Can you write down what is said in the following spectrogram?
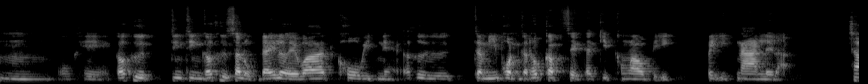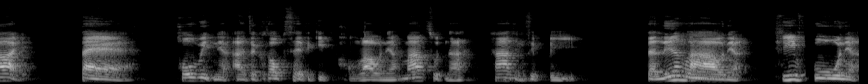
อืมโอเค ก็คือจริง ๆ ก็คือสรุปได้เลยว่าโควิด เนี่ยก็คือจะมีผลกระทบกับเศรษฐกิจของเราไปอีกไปอีกนานเลยล่ะ ใช่ แต่โควิด เนี่ยอาจจะกระทบเศรษฐกิจของเราเนี่ยมากสุดนะ ห้าถึงสิบปี แต่เรื่องราวเนี่ย ที่กูเนี่ย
